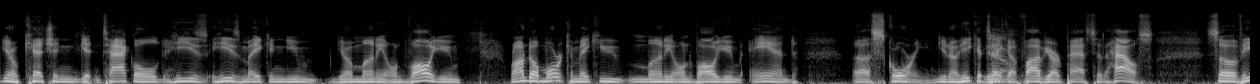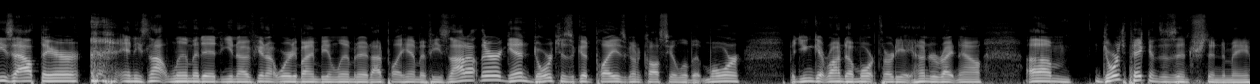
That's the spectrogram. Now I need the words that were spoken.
you know catching, getting tackled. He's he's making you you know money on volume. Rondell Moore can make you money on volume and uh, scoring. You know, he could take Yeah. a five yard pass to the house. So if he's out there and he's not limited, you know, if you're not worried about him being limited, I'd play him. If he's not out there, again, Dortch is a good play. He's going to cost you a little bit more, but you can get Rondale Moore at 3,800 right now. Um, George Pickens is interesting to me.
